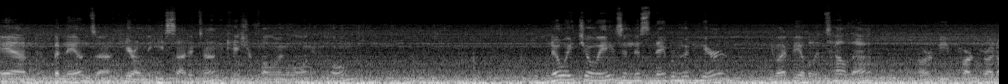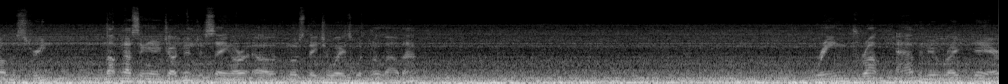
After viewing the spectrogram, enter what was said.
and Bonanza here on the east side of town in case you're following along at home. No HOAs in this neighborhood here. You might be able to tell that. RV parked right on the street. Not passing any judgment, just saying our, uh, most HOAs wouldn't allow that. Raindrop Avenue right there.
